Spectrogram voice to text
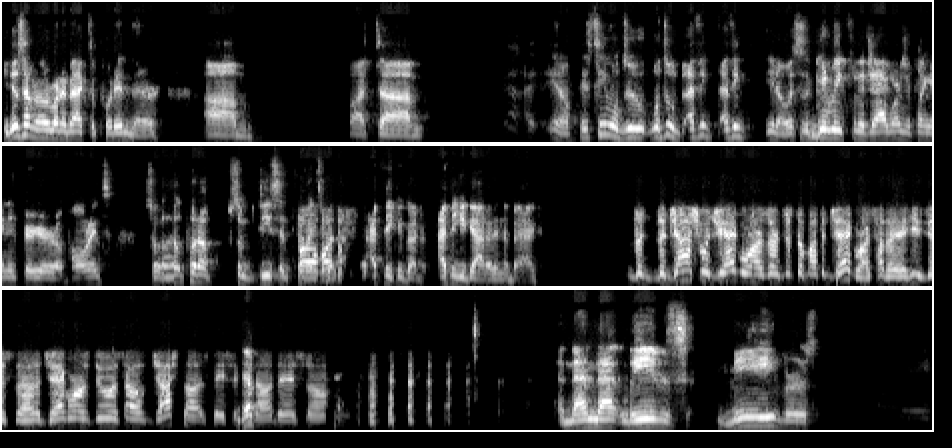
he does have another running back to put in there. Um, but um, you know his team will do will do. I think I think you know this is a good week for the Jaguars. They're playing an inferior opponent, so he'll put up some decent points. but I think you got I think you got it in the bag the the Joshua Jaguars are just about the Jaguars. How they, he just uh, the Jaguars do is how Josh does basically yep. nowadays. So. and then that leaves me versus Tony.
